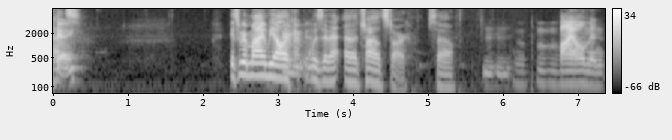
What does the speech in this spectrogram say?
okay. hats. It's where Mayim remember Bialik was a, a child star. So Milem and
